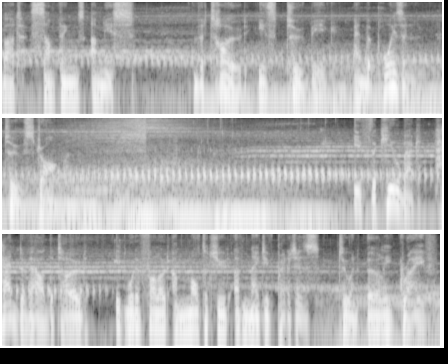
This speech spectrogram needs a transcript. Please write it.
But something's amiss. The toad is too big and the poison too strong. If the keelback had devoured the toad, it would have followed a multitude of native predators to an early grave.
